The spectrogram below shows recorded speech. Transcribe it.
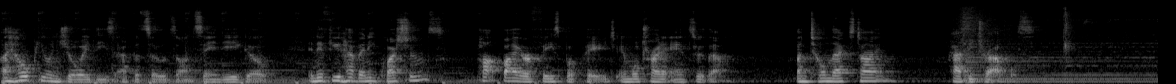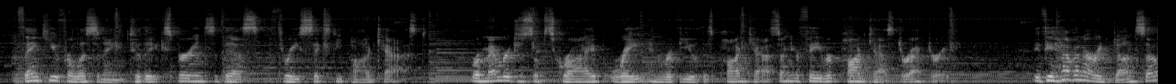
I hope you enjoyed these episodes on San Diego, and if you have any questions, pop by our Facebook page and we'll try to answer them. Until next time, happy travels. Thank you for listening to the Experience This 360 podcast. Remember to subscribe, rate, and review this podcast on your favorite podcast directory. If you haven't already done so,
